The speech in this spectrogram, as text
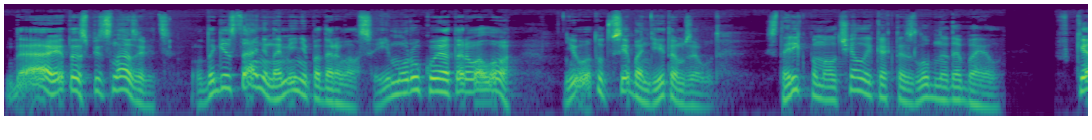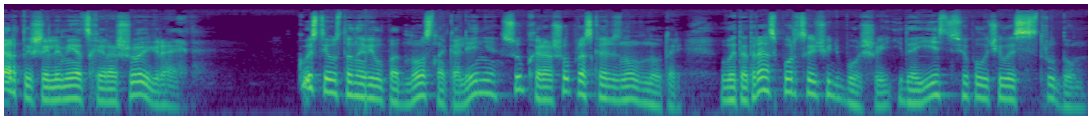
Да, это спецназовец. В Дагестане на мине подорвался. Ему руку и оторвало. Его тут все бандитом зовут. Старик помолчал и как-то злобно добавил. В карты шелемец хорошо играет. Костя установил поднос на колени, суп хорошо проскользнул внутрь. В этот раз порция чуть больше, и доесть все получилось с трудом.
